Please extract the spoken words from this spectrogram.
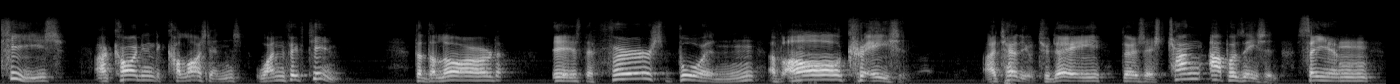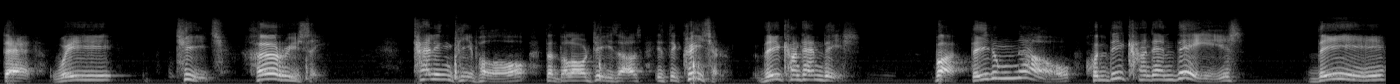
teach according to Colossians 1:15 that the Lord is the firstborn of all creation. I tell you, today there's a strong opposition saying that we teach heresy, telling people that the Lord Jesus is the creature. They condemn this. But they don't know when they condemn this, they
